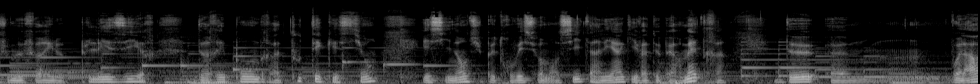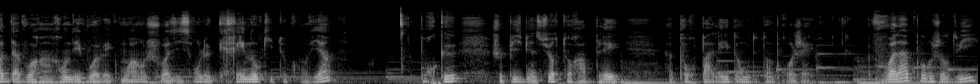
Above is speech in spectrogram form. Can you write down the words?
Je me ferai le plaisir de répondre à toutes tes questions. Et sinon, tu peux trouver sur mon site un lien qui va te permettre de euh, voilà d'avoir un rendez-vous avec moi en choisissant le créneau qui te convient pour que je puisse bien sûr te rappeler pour parler donc de ton projet. Voilà pour aujourd'hui.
